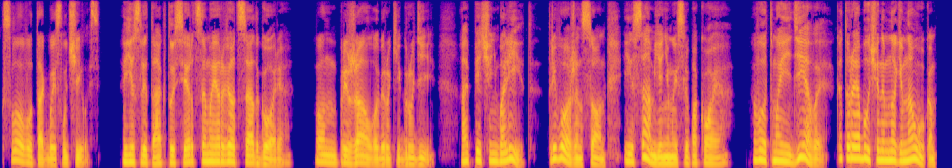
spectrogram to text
К слову, так бы и случилось. Если так, то сердце мое рвется от горя. Он прижал обе руки к груди. А печень болит, тревожен сон, и сам я не мыслю покоя. Вот мои девы, которые обучены многим наукам,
